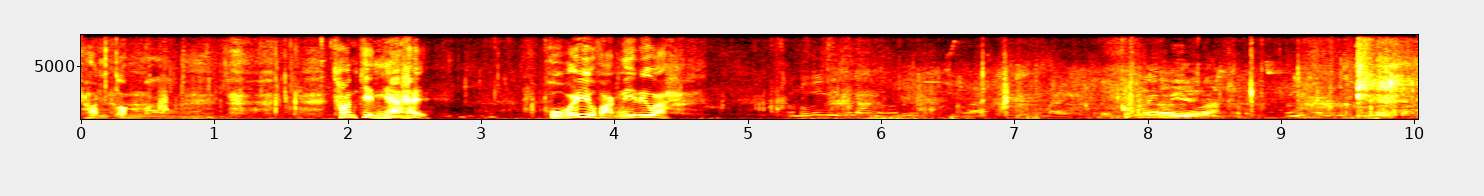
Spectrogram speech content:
ช่อนก็มาช่อนกินง่าย ผูกไว้อยู่ฝั่งนี้ดีกว่าตรงนู้นไม่มีที่นั่งเหรอพี่มีไหมข้างในไม่มีป่ะตรงนี้มั นมี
